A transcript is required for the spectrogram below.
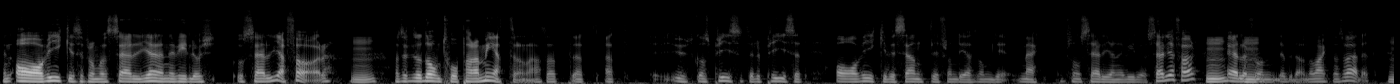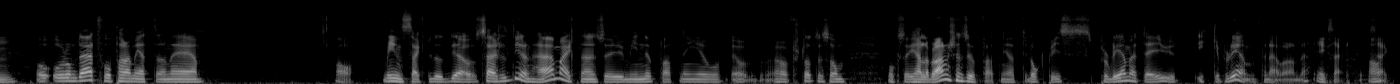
en avvikelse från vad säljaren är villig att, att sälja för. Mm. Alltså det är de två parametrarna. Alltså att, att, att utgångspriset eller priset avviker väsentligt från det som, det, som säljaren att sälja för. Mm. Eller mm. från det bedömda marknadsvärdet. Mm. Och, och de där två parametrarna är ja, minst sagt luddiga. Och särskilt i den här marknaden så är ju min uppfattning, och jag har förstått det som också i hela branschens uppfattning, att lockprisproblemet är ju ett icke-problem för närvarande. Exakt, Ja. exakt.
